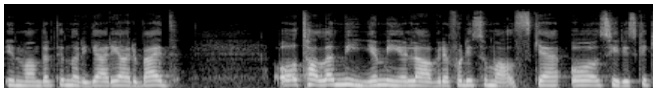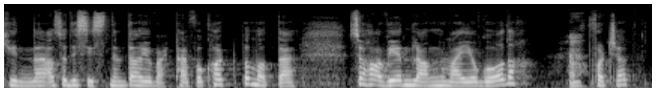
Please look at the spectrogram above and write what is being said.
innvandret til Norge, er i arbeid. Og tallet er mye mye lavere for de somalske og syriske kvinnene. altså De sistnevnte har jo vært her for kort, på en måte. Så har vi en lang vei å gå, da. Fortsatt.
